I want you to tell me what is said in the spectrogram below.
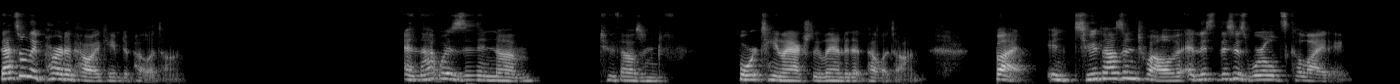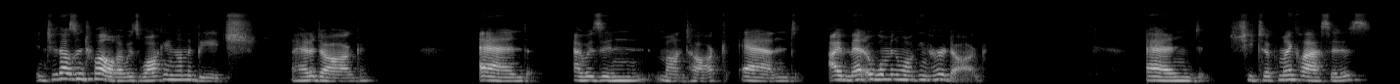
That's only part of how I came to Peloton. And that was in um, 2014. I actually landed at Peloton. But in 2012, and this this is worlds colliding. In 2012, I was walking on the beach. I had a dog, and I was in Montauk, and I met a woman walking her dog. And she took my classes,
